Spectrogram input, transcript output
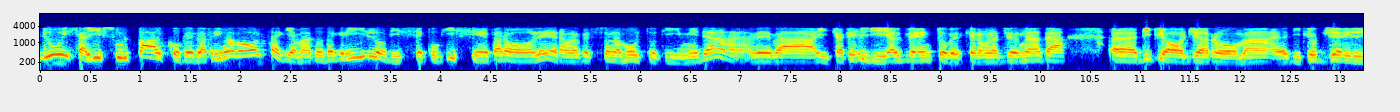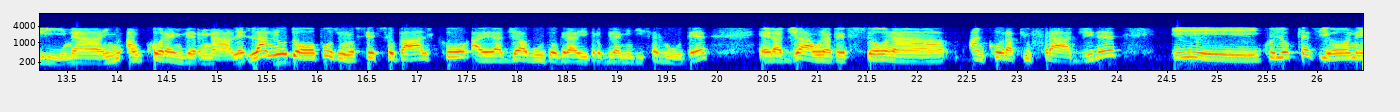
Lui salì sul palco per la prima volta, chiamato da Grillo, disse pochissime parole, era una persona molto timida, aveva i capelli al vento perché era una giornata eh, di pioggia a Roma, eh, di pioggerellina, in, ancora invernale. L'anno dopo, sullo stesso palco, aveva già avuto gravi problemi di salute, era già una persona ancora più fragile e in quell'occasione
